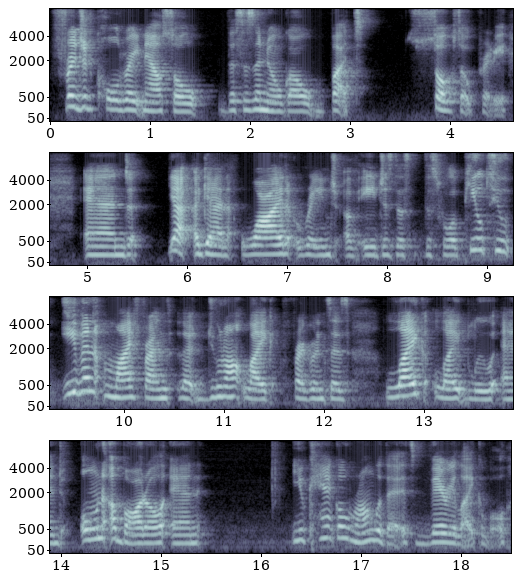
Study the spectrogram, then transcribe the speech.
frigid cold right now, so this is a no-go, but so, so pretty. And yeah, again, wide range of ages this this will appeal to. Even my friends that do not like fragrances like light blue and own a bottle and you can't go wrong with it. It's very likable.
